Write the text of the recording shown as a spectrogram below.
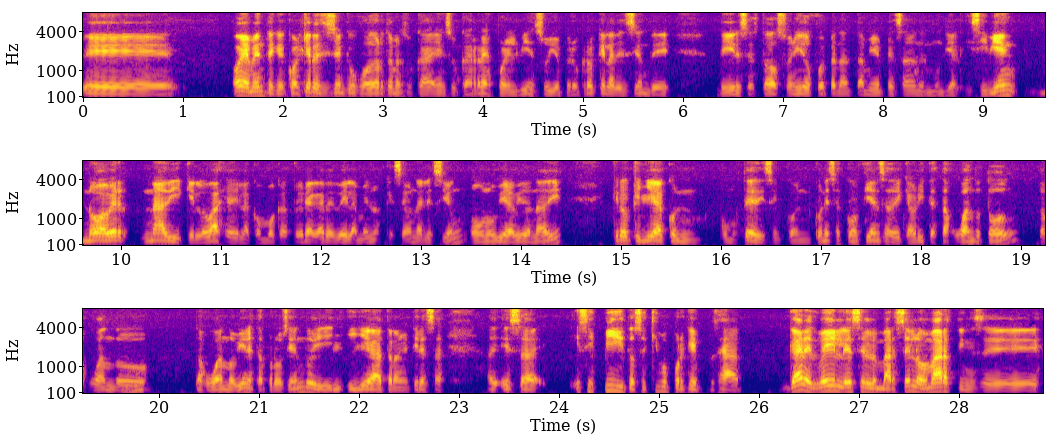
eh, obviamente que cualquier decisión que un jugador tome en su, carrera es por el bien suyo, pero creo que la decisión de, irse a Estados Unidos fue también pensando en el Mundial. Y si bien no va a haber nadie que lo baje de la convocatoria a Gareth Bale a menos que sea una lesión o no hubiera habido nadie, creo que llega con, como ustedes dicen, con, esa confianza de que ahorita está jugando todo, está jugando está jugando bien, está produciendo y, llega a transmitir esa, esa, ese espíritu a su equipo porque, o sea, Gareth Bale es el Marcelo Martins de,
